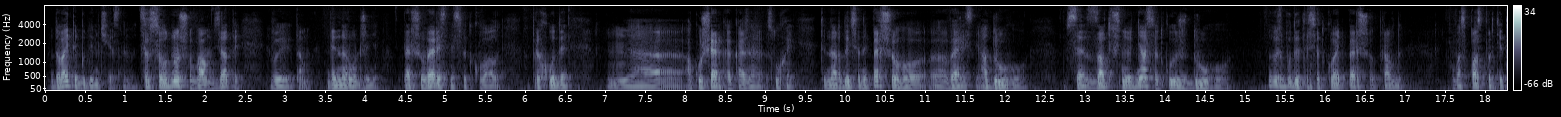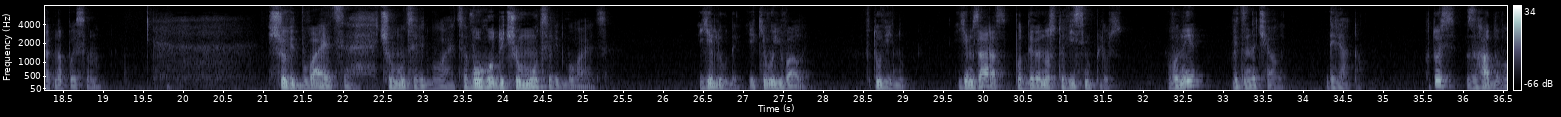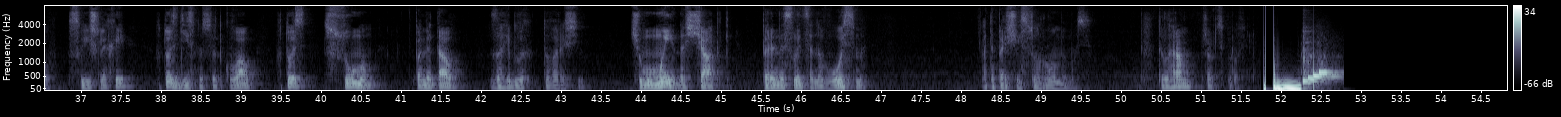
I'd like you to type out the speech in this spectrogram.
Давайте будемо чесними. Це все одно, що вам взяти, ви там день народження, 1 вересня святкували, приходить е, акушерка, каже: слухай, ти народився не 1 вересня, а 2. Все, з завтрашнього дня святкуєш 2. Ну ви ж будете святкувати першого, правда? У вас в паспорті так написано. Що відбувається? Чому це відбувається? В угоду чому це відбувається? Є люди, які воювали в ту війну. Їм зараз по 98 Вони відзначали 9 Хтось згадував свої шляхи, хтось дійсно святкував, хтось з сумом пам'ятав загиблих товаришів. Чому ми, нащадки, перенесли це на восьме, а тепер ще й соромимось. Телеграм, шапці профіль.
